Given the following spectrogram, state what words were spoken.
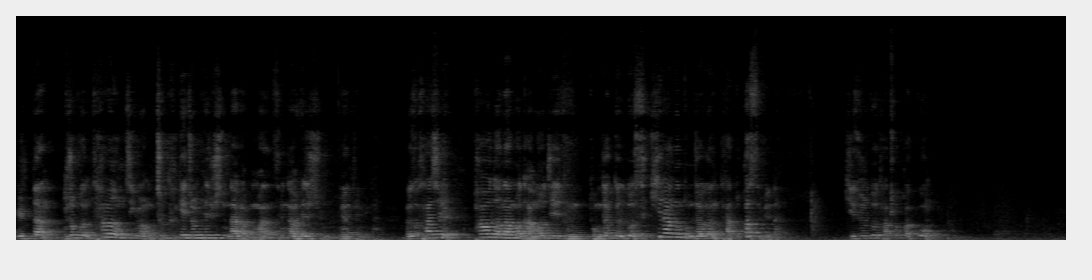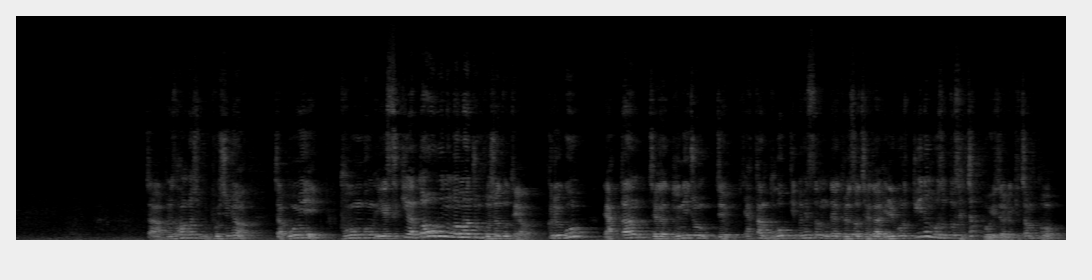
일단 무조건 상하 움직임을 엄청 크게 좀 해주신다라고만 생각을 해주시면 됩니다. 그래서 사실 파우더나 뭐 나머지 동, 동작들도 스키라는 동작은 다 똑같습니다. 기술도 다 똑같고 자 그래서 한 번씩 보시면 자 몸이 붕붕 이게 스키가 떠오르는 것만 좀 보셔도 돼요. 그리고 약간 제가 눈이 좀 이제 약간 무겁기도 했었는데 그래서 제가 일부러 뛰는 모습도 살짝 보이죠 이렇게 점프.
